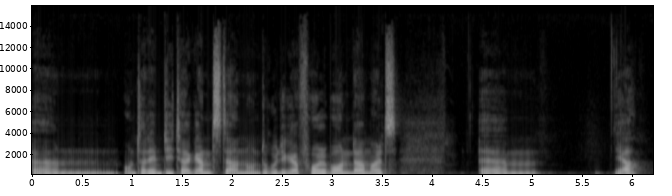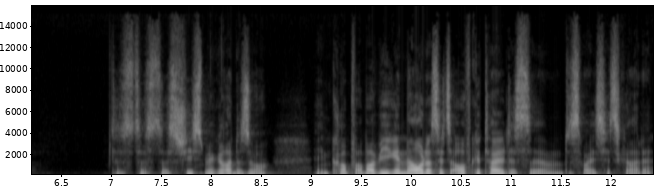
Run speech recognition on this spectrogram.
Ähm, unter dem Dieter Ganz dann und Rüdiger Vollborn damals. Ähm, ja, das, das, das schießt mir gerade so in den Kopf. Aber wie genau das jetzt aufgeteilt ist, ähm, das weiß ich jetzt gerade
